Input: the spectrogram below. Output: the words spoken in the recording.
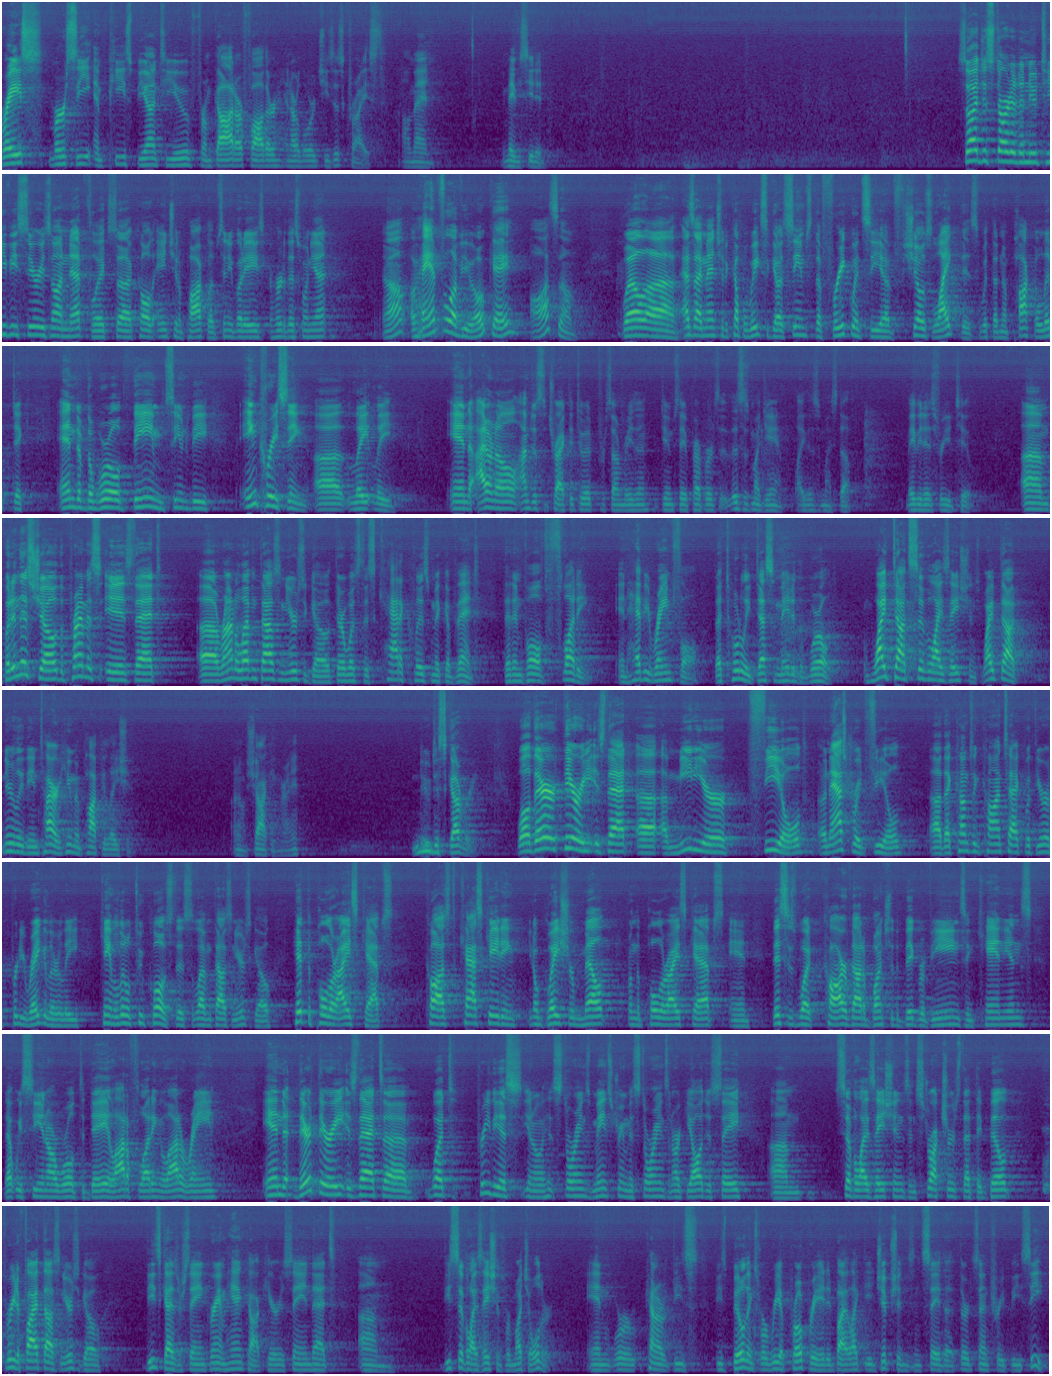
Grace, mercy, and peace be unto you from God our Father and our Lord Jesus Christ. Amen. You may be seated. So I just started a new TV series on Netflix uh, called Ancient Apocalypse. Anybody heard of this one yet? Oh, a handful of you. Okay, awesome. Well, uh, as I mentioned a couple weeks ago, it seems the frequency of shows like this with an apocalyptic end of the world theme seem to be increasing uh, lately. And I don't know, I'm just attracted to it for some reason. Doomsday Preppers, this is my jam. Like, this is my stuff. Maybe it is for you too. Um, but in this show, the premise is that uh, around 11,000 years ago, there was this cataclysmic event that involved flooding and heavy rainfall that totally decimated the world, wiped out civilizations, wiped out nearly the entire human population. I know, shocking, right? New discovery. Well, their theory is that uh, a meteor field, an asteroid field, uh, that comes in contact with the Earth pretty regularly, came a little too close this 11,000 years ago, hit the polar ice caps, caused cascading, you know, glacier melt from the polar ice caps, and this is what carved out a bunch of the big ravines and canyons that we see in our world today. A lot of flooding, a lot of rain. And their theory is that uh, what previous you know, historians, mainstream historians, and archaeologists say um, civilizations and structures that they built three to 5,000 years ago, these guys are saying, Graham Hancock here is saying that um, these civilizations were much older and were kind of these, these buildings were reappropriated by like the Egyptians in, say, the third century BC.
